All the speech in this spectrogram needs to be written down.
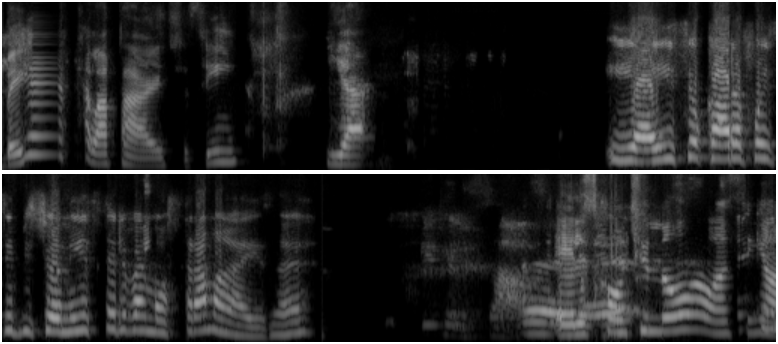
bem aquela parte, assim. E, a... e aí, se o cara for exibicionista, ele vai mostrar mais, né? Eles é, continuam assim, ó,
